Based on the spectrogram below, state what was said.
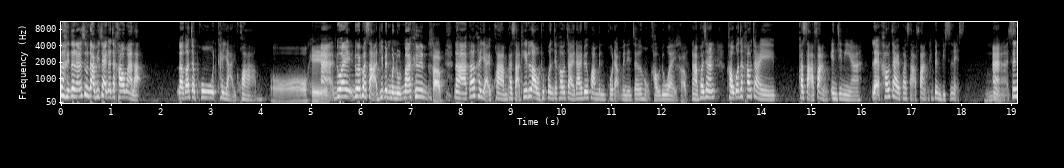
หลังจากนั้นสุนดาพิชัยก็จะเข้ามาละ แล้วก็จะพูดขยายความอ๋อโอเคอ่าด้วยด้วยภาษาที่เป็นมนุษย์มากขึ้นครับนะคะก็ขยายความภาษาที่เราทุกคนจะเข้าใจได้ด้วยความเป็น Product Manager ของเขาด้วยครับนะเพราะฉะนั้นเขาก็จะเข้าใจภาษาฝั่ง Engineer และเข้าใจภาษาฝั่งที่เป็น Business อ่าซึ่ง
